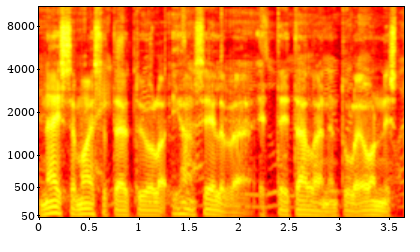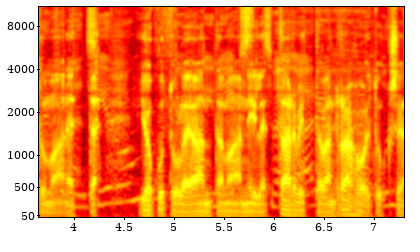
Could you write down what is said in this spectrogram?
Näissä maissa täytyy olla ihan selvää, ettei tällainen tule onnistumaan, että joku tulee antamaan niille tarvittavan rahoituksen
